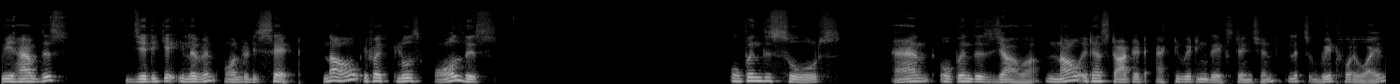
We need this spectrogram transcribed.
we have this JDK 11 already set. Now if I close all this, open this source and open this Java. Now it has started activating the extension. Let's wait for a while.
